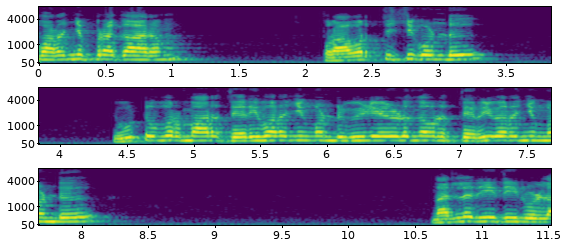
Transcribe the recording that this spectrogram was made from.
പറഞ്ഞ പ്രകാരം പ്രവർത്തിച്ചുകൊണ്ട് യൂട്യൂബർമാർ തെറി പറഞ്ഞും കൊണ്ട് വീഡിയോ ഇടുന്നവർ തെറി പറഞ്ഞും കൊണ്ട് നല്ല രീതിയിലുള്ള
